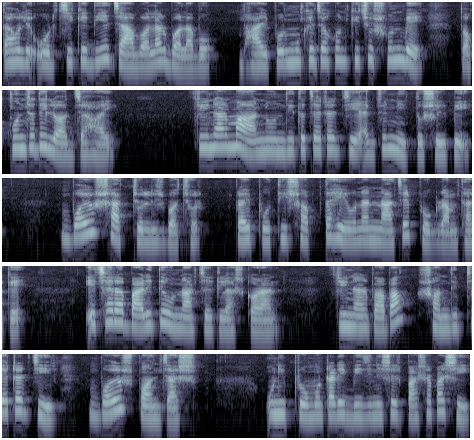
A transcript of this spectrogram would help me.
তাহলে অর্চিকে দিয়ে যা বলার বলাবো। ভাইপোর মুখে যখন কিছু শুনবে, তখন যদি লজ্জা হয়। ট্রিনার মা নন্দিতা চ্যাটার্জি একজন নৃত্যশিল্পী। বয়স সাতচল্লিশ বছর, প্রায় প্রতি সপ্তাহে ওনার নাচের প্রোগ্রাম থাকে। এছাড়া বাড়িতেও নাচের ক্লাস করান। ট্রিনার বাবা সন্দীপ চ্যাটার্জির বয়স পঞ্চাশ। উনি প্রোমোটারি বিজনেসের পাশাপাশি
